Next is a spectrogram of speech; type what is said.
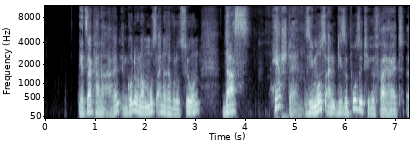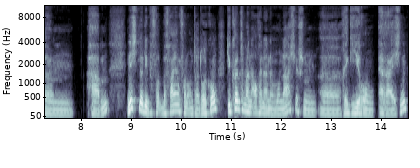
Jetzt sagt Hannah Arendt, im Grunde genommen muss eine Revolution das herstellen. Sie muss ein, diese positive Freiheit ähm, haben. Nicht nur die Befreiung von Unterdrückung, die könnte man auch in einer monarchischen äh, Regierung erreichen,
